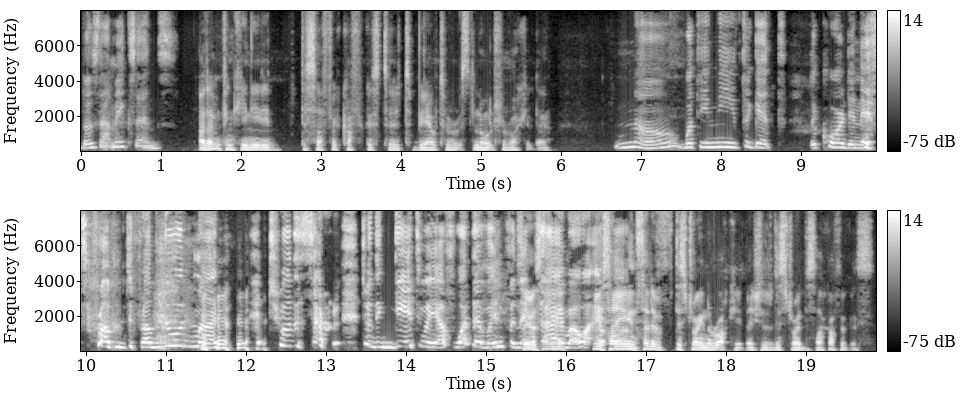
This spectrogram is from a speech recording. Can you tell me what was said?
Does that make sense? I don't think he needed the sarcophagus to, to be able to launch the rocket, though. No, but he need to get the coordinates from from Dude Man through the through the gateway of whatever infinite So you're time saying, or whatever. you're saying instead of destroying the rocket, they should have destroyed the sarcophagus.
